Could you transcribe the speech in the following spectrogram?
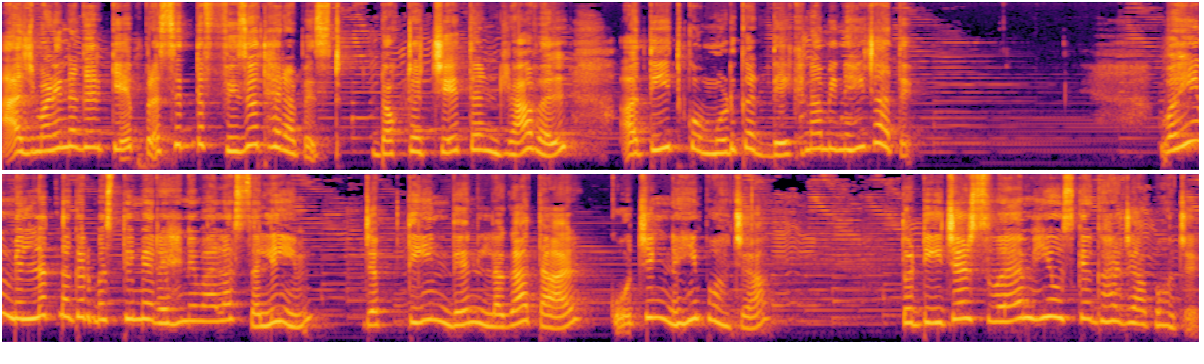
आज मणिनगर के प्रसिद्ध फिजियोथेरापिस्ट डॉक्टर चेतन रावल अतीत को मुड़कर देखना भी नहीं चाहते। वहीं मिल्लत नगर बस्ती में रहने वाला सलीम जब तीन दिन लगातार कोचिंग नहीं पहुँचा तो टीचर स्वयं ही उसके घर जा पहुँचे।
